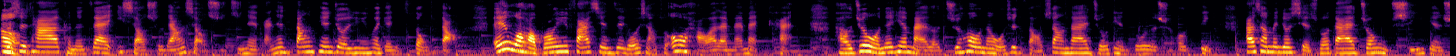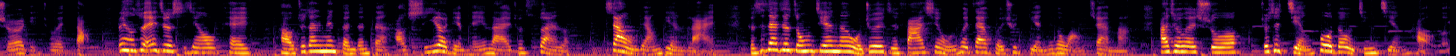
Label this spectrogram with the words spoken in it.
就是他可能在一小时、两小时之内，反正当天就一定会给你送到。哎，我好不容易发现这个，我想说，哦，好啊，来买买看。好，就我那天买了之后呢，我是早上大概九点多的时候订，它上面就写说大概中午十一点、十二点就会到。我想说，哎，这个时间 OK，好，就在那边等等等。好，十一二点没来就算了，下午两点来。可是在这中间呢，我就一直发现，我会再回去点那个网站嘛，他就会说，就是拣货都已经拣好了。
